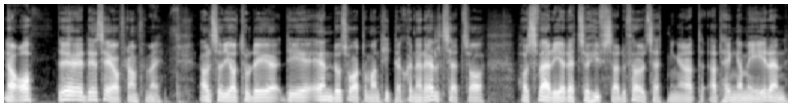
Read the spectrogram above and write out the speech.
Ja, det, det, ser jag framför mig. Alltså jag tror det, det är ändå så att om man tittar generellt sett så har Sverige rätt så hyfsade förutsättningar att, att hänga med i den,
